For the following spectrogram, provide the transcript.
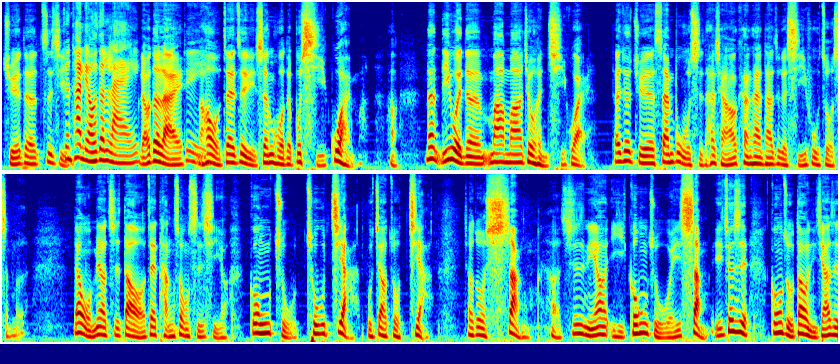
觉得自己跟他聊得来，聊得来，然后我在这里生活的不习惯嘛，啊，那李伟的妈妈就很奇怪，她就觉得三不五时，他想要看看他这个媳妇做什么。那我们要知道哦，在唐宋时期哦，公主出嫁不叫做嫁，叫做上啊，就是你要以公主为上，也就是公主到你家是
